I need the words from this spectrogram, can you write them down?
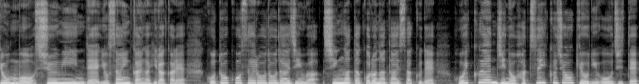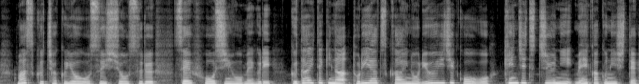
今日も衆議院で予算委員会が開かれ後藤厚生労働大臣は新型コロナ対策で保育園児の発育状況に応じてマスク着用を推奨する政府方針をめぐり具体的な取り扱いの留意事項を近日中に明確にして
